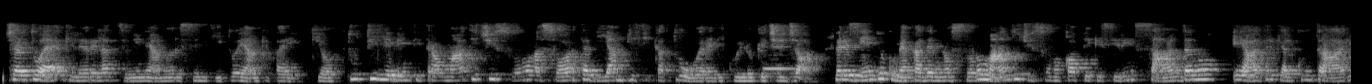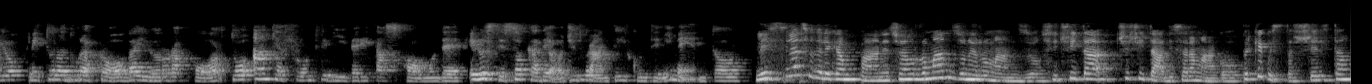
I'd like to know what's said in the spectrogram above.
Certo è che le relazioni ne hanno risentito e anche parecchio. Tutti gli eventi traumatici sono una sorta di amplificatore di quello che c'è già. Per esempio, come accade nel nostro romanzo, ci sono coppie che si rinsaldano e altre che al contrario mettono a dura prova il loro rapporto anche a fronte di verità scomode e lo stesso accade oggi durante il contenimento. Nel silenzio delle campane c'è un romanzo nel romanzo, si cita Cecità di Saramago, perché questa scelta?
